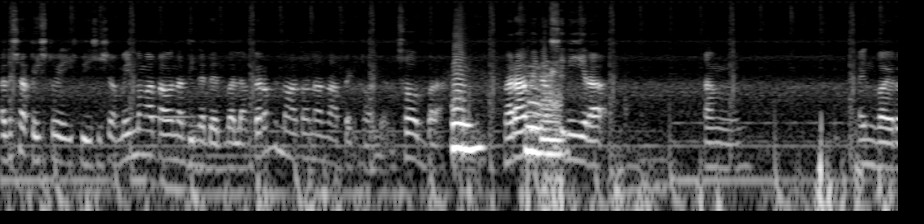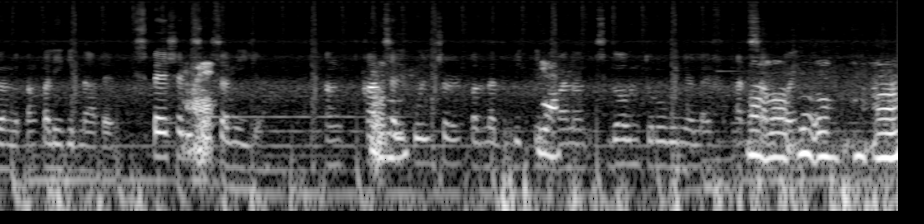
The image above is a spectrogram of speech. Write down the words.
Ano siya, case to case basis siya. May mga tao na dinaded ba lang, pero may mga tao na naapektuhan yun. Sobra. Mhm. Marami nang Mhm. sinira ang environment, ang paligid natin. Especially social media. Ang cancel culture, pag nag-victim ka nun, it's going to ruin your life at some Mhm. point. Mhm.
